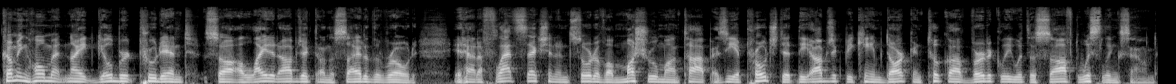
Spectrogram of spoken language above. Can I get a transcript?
Coming home at night, Gilbert Prudent saw a lighted object on the side of the road. It had a flat section and sort of a mushroom on top. As he approached it, the object became dark and took off vertically with a soft whistling sound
